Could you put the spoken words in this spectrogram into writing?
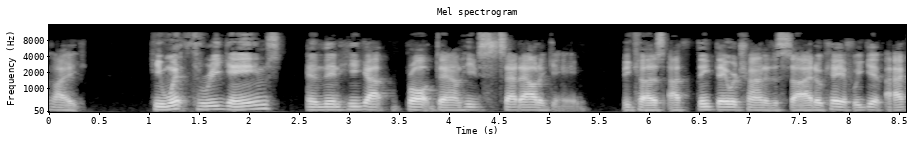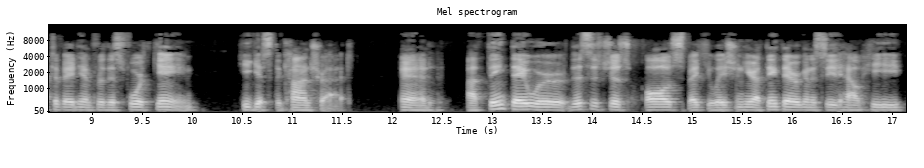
like he went three games and then he got brought down. He sat out a game because I think they were trying to decide, okay, if we get activate him for this fourth game, he gets the contract. And I think they were. This is just all speculation here. I think they were going to see how he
